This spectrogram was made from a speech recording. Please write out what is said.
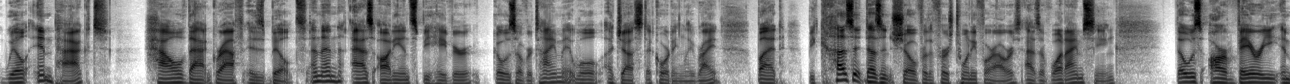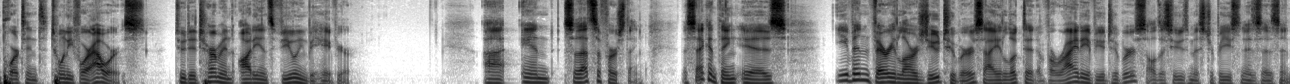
will impact how that graph is built. And then as audience behavior goes over time, it will adjust accordingly, right? But because it doesn't show for the first 24 hours, as of what I'm seeing, those are very important 24 hours to determine audience viewing behavior. Uh, and so that's the first thing. The second thing is even very large YouTubers, I looked at a variety of YouTubers. I'll just use Mr. Beast as, an,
